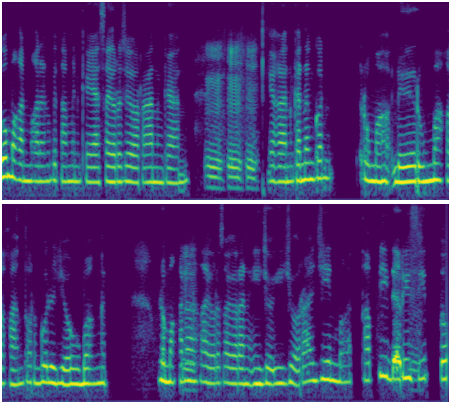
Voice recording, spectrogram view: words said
gue makan makanan vitamin kayak sayur-sayuran kan. Hmm, hmm, hmm. ya kan karena kan rumah dari rumah ke kantor gue udah jauh banget udah makan sayur-sayuran hijau-hijau rajin banget. Tapi dari Hmm. situ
